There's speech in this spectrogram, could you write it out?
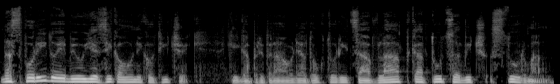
Na sporedu je bil jezikovni kotiček, ki ga pripravlja doktorica Vladka Tucovič Sturman,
